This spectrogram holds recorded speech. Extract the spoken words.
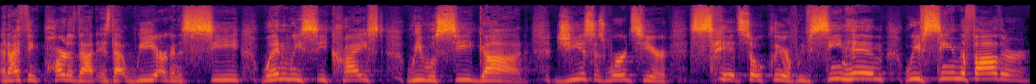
And I think part of that is that we are going to see, when we see Christ, we will see God. Jesus' words here say it so clear. If we've seen him, we've seen the Father.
